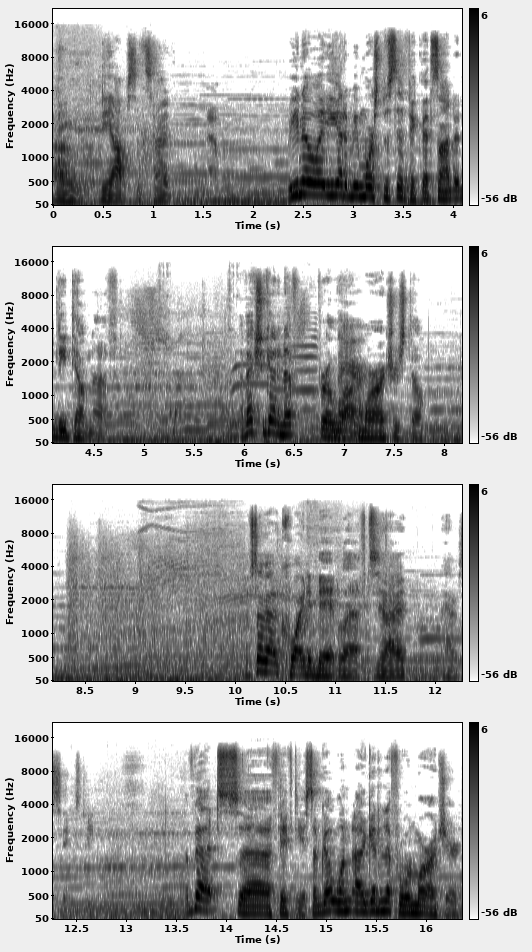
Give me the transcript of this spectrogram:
Oh, the opposite side. Well, you know what? You got to be more specific. That's not detailed enough. I've actually got enough for a lot more archers still. I've still got quite a bit left. Yeah, I have 60. I've got uh, 50, so I've got one. I got enough for one more archer.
